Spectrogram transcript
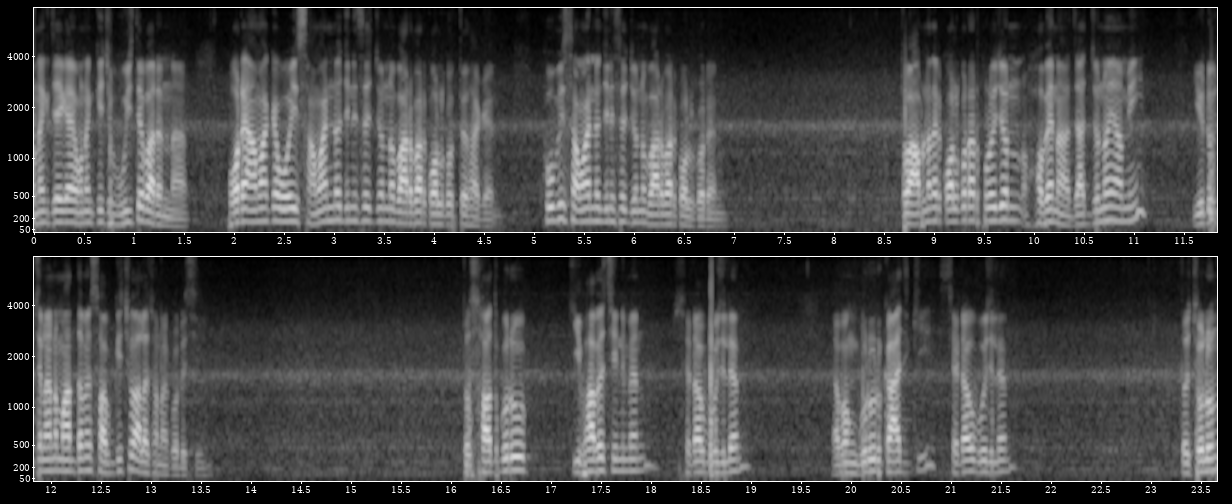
অনেক জায়গায় অনেক কিছু বুঝতে পারেন না। পরে আমাকে ওই সামান্য জিনিসের জন্য বারবার কল করতে থাকেন। খুবই সামান্য জিনিসের জন্য বারবার কল করেন। তো আপনাদের কল করার প্রয়োজন হবে না, যার জন্যই আমি ইউটিউব চ্যানেলের মাধ্যমে সব কিছু আলোচনা করেছি। তো সদ্গুরু কীভাবে চিনবেন সেটাও বুঝলেন এবং গুরুর কাজ কি সেটাও বুঝলেন। তো চলুন,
